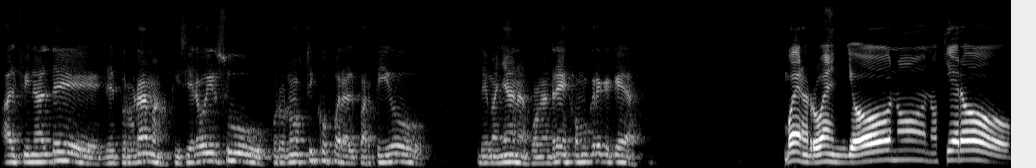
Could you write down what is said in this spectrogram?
al final de, del programa. Quisiera oír sus pronósticos para el partido de mañana. Juan Andrés, ¿cómo cree que queda? Bueno, Rubén, yo no, no quiero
